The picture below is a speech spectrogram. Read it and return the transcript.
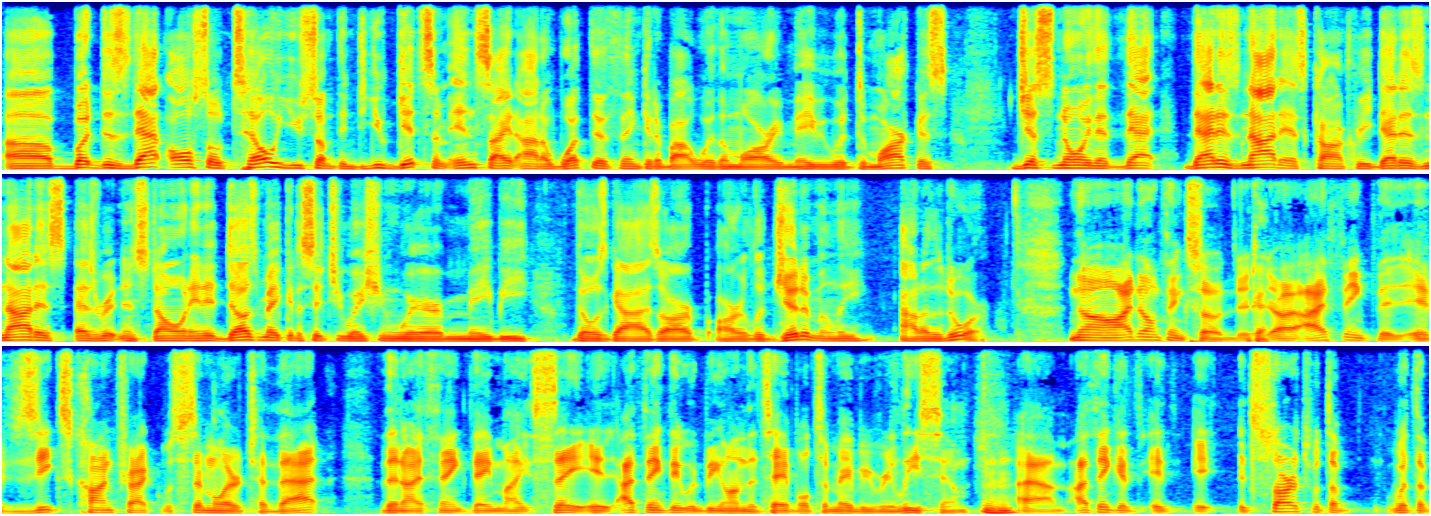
uh, but does that also tell you something? Do you get some insight out of what they're thinking about with Amari, maybe with Demarcus? Just knowing that, that that is not as concrete, that is not as, as written in stone, and it does make it a situation where maybe those guys are are legitimately out of the door. No, I don't think so. I I think that if Zeke's contract was similar to that, then I think they might say it. I think they would be on the table to maybe release him. Mhm. Um, I think it, it it it starts with the with the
